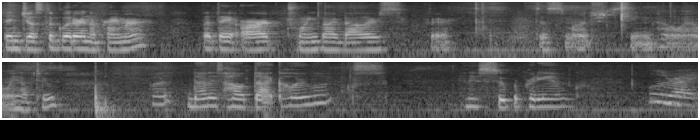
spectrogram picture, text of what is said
than just the glitter and the primer. But they are twenty five dollars for this much, seeing how I only have two. But that is how that color looks. And it's super pretty. Who's right?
